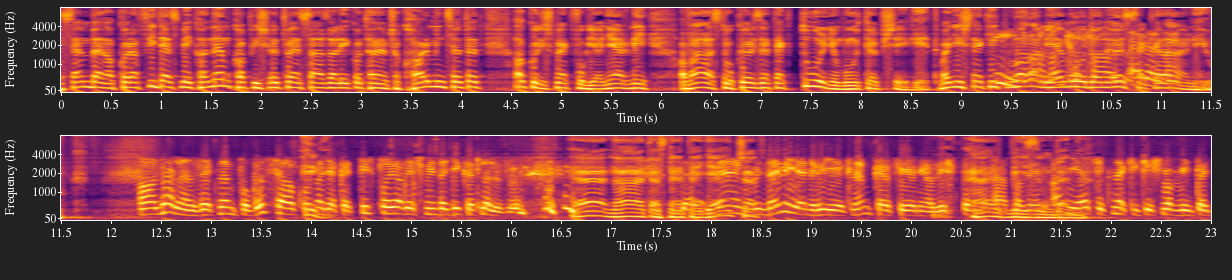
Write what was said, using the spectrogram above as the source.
szemben, akkor a Fidesz még ha nem kap is 50%-ot, hanem csak 35-öt, akkor is meg fogja nyerni a választókörzetek túlnyomó többségét. Vagyis nekik Így valamilyen van, módon össze kell állniuk. Ha az ellenzék nem fog össze, akkor Igen. megyek egy pisztolyjal, és mindegyiket lelövöm. Ja, na, hát ezt ne tegye. Nem, csak... nem ilyen hülyék, nem kell félni az Isten. Hát, hát bízunk benne. Annyi esik nekik is van, mint egy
